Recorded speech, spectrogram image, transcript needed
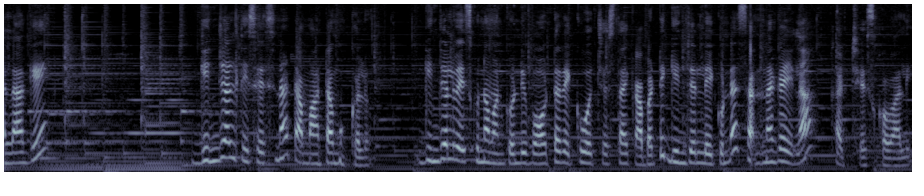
అలాగే గింజలు తీసేసిన టమాటా ముక్కలు. గింజలు వేసుకున్నాం అనుకోండి వాటర్ ఎక్కువ వచ్చేస్తాయి కాబట్టి గింజలు లేకుండా సన్నగా ఇలా కట్ చేసుకోవాలి.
